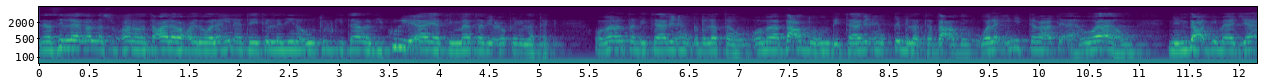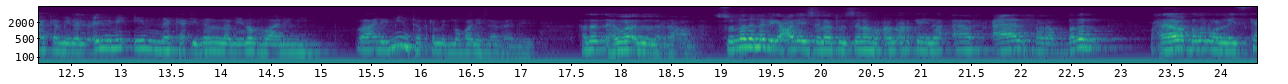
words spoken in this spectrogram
sidaas ilaag alla subxaanahu watacala waxau yihi walain atayta aladiina uutuu lkitaaba bikuli aayatin ma tabicuu qiblatak wma anta bitaabicin qiblatahum wma bacduhum bitaabicin qiblata bacdin walain itabacta ahwaa'ahum min bacdi ma jaءaka min alcilmi inaka idan la min alظaalimiin aalimiintaad ka mid noqonaysaa leeyi haddaad ahwaa'dooda raacdo. Sunnada nabiga caleyhi salaatu wasalaam waxaanu arkaynaa afcaal fara badan waxyaabo badan oo layska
